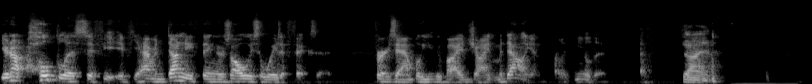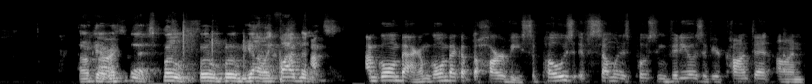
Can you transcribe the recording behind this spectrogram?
you're not hopeless if you if you haven't done anything. There's always a way to fix it. For example, you could buy a giant medallion like Neil did. Giant. Okay, All right. what's next? Boom, boom, boom. We got like five minutes. I'm going back. I'm going back up to Harvey. Suppose if someone is posting videos of your content on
